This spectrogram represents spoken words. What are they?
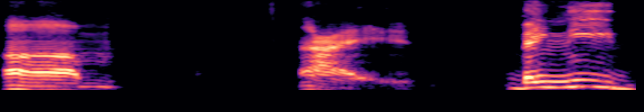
Um, I they need.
